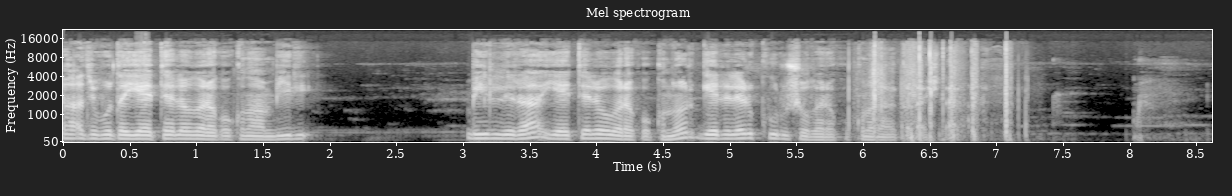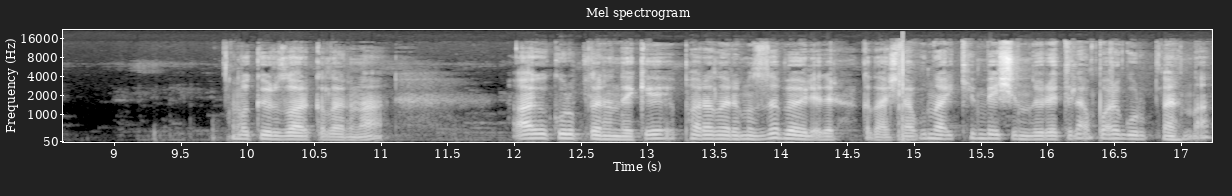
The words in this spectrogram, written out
sadece burada YTL olarak okunan bir 1 lira YTL olarak okunur. Gerileri kuruş olarak okunur arkadaşlar. Bakıyoruz arkalarına. Arka gruplarındaki paralarımız da böyledir arkadaşlar. Bunlar 2005 yılında üretilen para gruplarından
